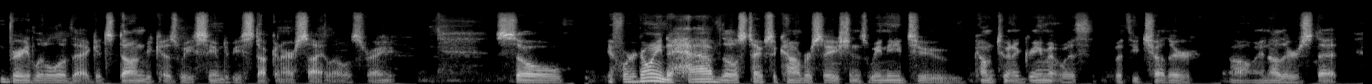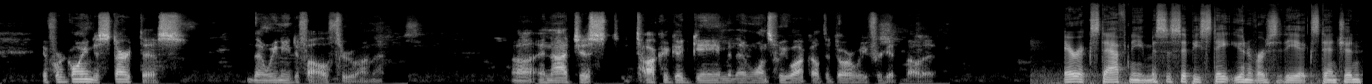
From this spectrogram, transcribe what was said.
very little of that gets done because we seem to be stuck in our silos, right? So, if we're going to have those types of conversations, we need to come to an agreement with with each other uh, and others that if we're going to start this, then we need to follow through on it, uh, and not just talk a good game and then once we walk out the door, we forget about it. Eric Stafne, Mississippi State University Extension,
